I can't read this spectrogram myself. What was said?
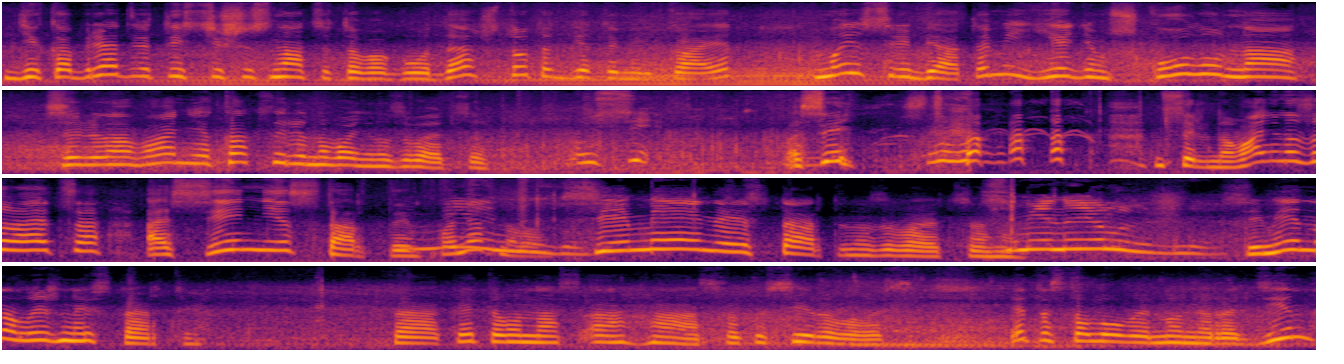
декабря 2016 года, что-то где-то мелькает. Мы с ребятами едем в школу на соревнования. Как соревнование называется? Уси... Осень... Соревнование называется осенние старты. Понятно вам? Семейные старты называются. Семейные лыжные. Семейно-лыжные старты. Так, это у нас, ага, сфокусировалось. Это столовая номер один.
